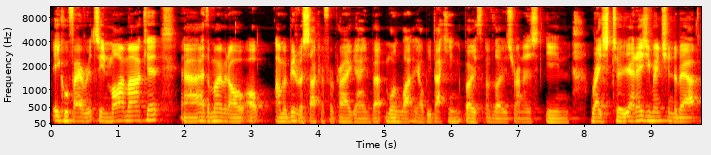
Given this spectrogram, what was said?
equal favourites in my market. Uh, at the moment, I'll, I'm a bit of a sucker for Pray Again, but more than likely, I'll be backing both of those runners in race two. And as you mentioned about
